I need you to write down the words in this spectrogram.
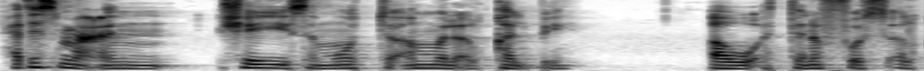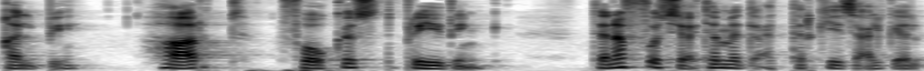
حتسمع عن شيء يسموه التأمل القلبي أو التنفس القلبي Heart Focused Breathing. تنفس يعتمد على التركيز على القلب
